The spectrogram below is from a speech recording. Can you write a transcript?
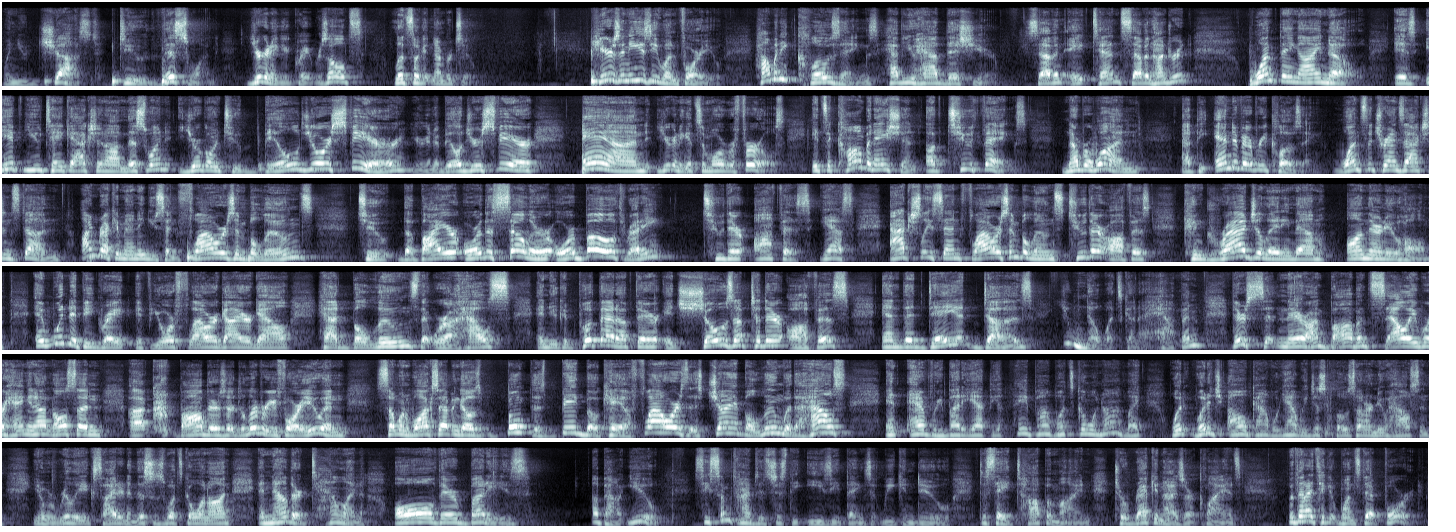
when you just do this one, you're gonna get great results. Let's look at number two. Here's an easy one for you. How many closings have you had this year? Seven, eight, 10, 700? One thing I know is if you take action on this one, you're going to build your sphere, you're gonna build your sphere, and you're gonna get some more referrals. It's a combination of two things. Number one, at the end of every closing, once the transaction's done, I'm recommending you send flowers and balloons to the buyer or the seller or both, ready? To their office. Yes, actually send flowers and balloons to their office, congratulating them on their new home. And wouldn't it be great if your flower guy or gal had balloons that were a house and you could put that up there? It shows up to their office, and the day it does, you know what's going to happen. They're sitting there. I'm Bob and Sally. We're hanging out, and all of a sudden, uh, Bob, there's a delivery for you. And someone walks up and goes, boom, this big bouquet of flowers, this giant balloon with a house. And everybody at the, hey, Bob, what's going on? Like, what, what did you, oh, God, well, yeah, we just closed on our new house and, you know, we're really excited and this is what's going on. And now they're telling all their buddies about you. See, sometimes it's just the easy things that we can do to stay top of mind, to recognize our clients, but then I take it one step forward.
